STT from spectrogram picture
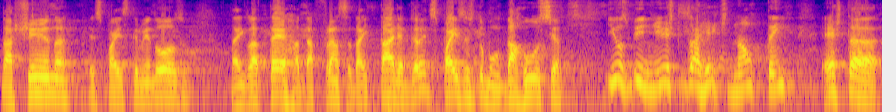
da China, esse país criminoso, da Inglaterra, da França, da Itália, grandes países do mundo, da Rússia. E os ministros, a gente não tem esta,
